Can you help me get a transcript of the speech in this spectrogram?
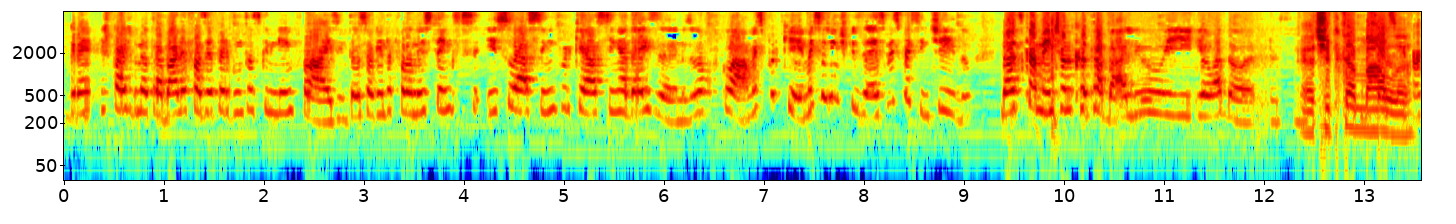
grande parte do meu trabalho é fazer perguntas que ninguém faz. Então, se alguém tá falando isso, tem que, isso é assim porque é assim há 10 anos. Eu fico, ah, mas por quê? Mas se a gente fizesse, mas faz sentido? Basicamente é o que eu trabalho trabalho e eu adoro. Assim. É a típica mala.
